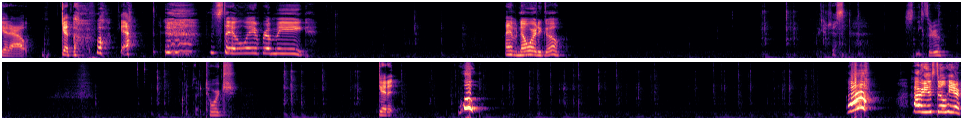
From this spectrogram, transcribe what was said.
Get out. Get the fuck out. Stay away from me. I have nowhere to go. We can just sneak through. Grab that torch. Get it. Woo! Ah! How are you still here?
